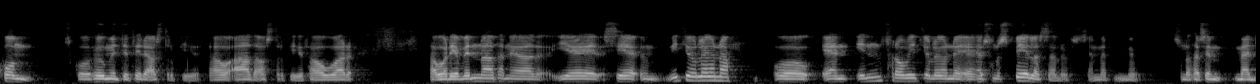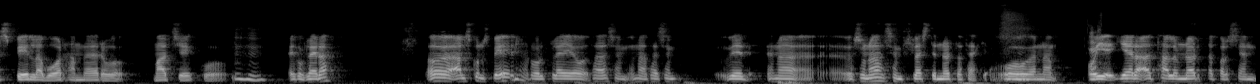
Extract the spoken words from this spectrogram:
kom sko hugmyndi fyrir Astropíu, þá að Astropíu, þá var, þá var ég að vinna þannig að ég sé um videoleguna og en inn frá videolegunni er svona spilasalur sem er svona þar sem menn spila Warhammer og Magic og Mhm, eitthvað fleira. Og alls konar spil, roleplay og það sem, na, það sem við hana, svona, sem flestir nörda þekkja. Og, hana, og ég, ég er að tala um nörda bara sem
